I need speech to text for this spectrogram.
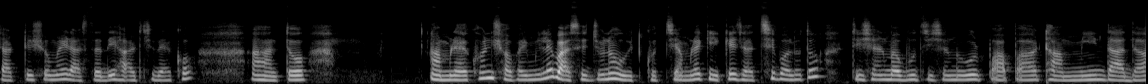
চারটের সময় রাস্তা দিয়ে হাঁটছি, দেখো। তো আমরা এখন সবাই মিলে বাসের জন্য ওয়েট করছি। আমরা কে কে যাচ্ছি বলো তো? ত্রিশানবাবু ত্রিশানবাবুর পাপা, ঠাম্মি, দাদা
